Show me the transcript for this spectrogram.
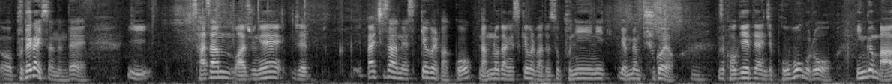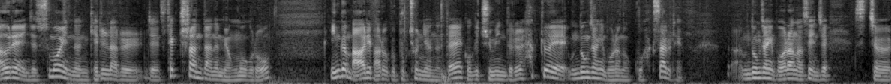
어, 부대가 있었는데 이4.3 와중에 이제 빨치산의 습격을 받고 남로당의 습격을 받아서 군인이 몇 명 죽어요. 음. 그래서 거기에 대한 이제 보복으로 인근 마을에 이제 숨어 있는 게릴라를 이제 색출한다는 명목으로 인근 마을이 바로 그 북촌이었는데 거기 주민들을 학교에 운동장에 몰아놓고 학살을 해요. 아, 운동장에 몰아넣어서 이제 스- 저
